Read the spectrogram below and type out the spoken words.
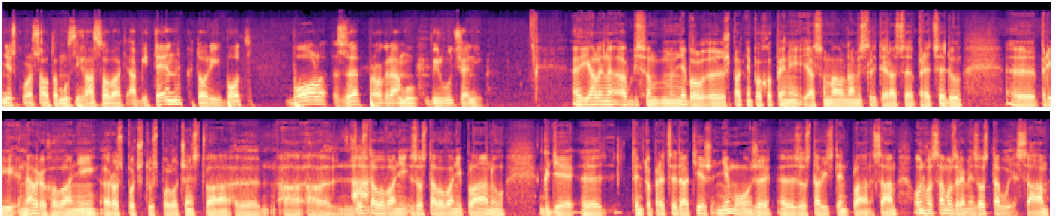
neskôr sa o tom musí hlasovať, aby ten, ktorý bod bol z programu vylúčený. Ja len, aby som nebol e, špatne pochopený, ja som mal na mysli teraz e, predsedu e, pri navrhovaní rozpočtu spoločenstva a, a zostavovaní, zostavovaní plánu, kde tento predseda tiež nemôže zostaviť ten plán sám. On ho samozrejme zostavuje sám,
